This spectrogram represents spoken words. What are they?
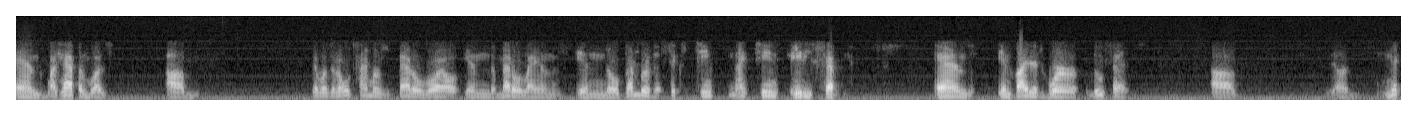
And what happened was, um, there was an old timers battle royal in the Meadowlands in November the 16th, 1987, and invited were Lou Thesz, uh, uh, Nick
